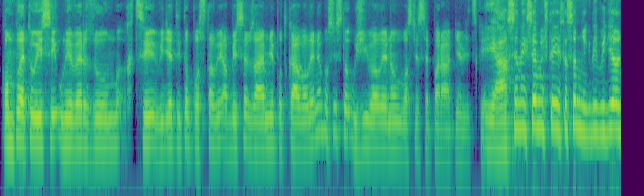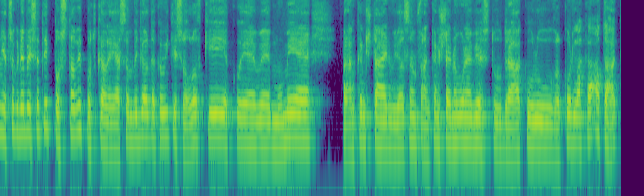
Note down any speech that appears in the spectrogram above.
kompletuji si univerzum, chci vidět tyto postavy, aby se vzájemně potkávali, nebo si to užíval jenom vlastně separátně vždycky? Já si nejsem jistý, jestli jsem někdy viděl něco, kde by se ty postavy potkaly. Já jsem viděl takový ty solovky, jako je Mumie, Frankenstein, viděl jsem Frankensteinovu nevěstu, Drákulu, Vlkodlaka a tak.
